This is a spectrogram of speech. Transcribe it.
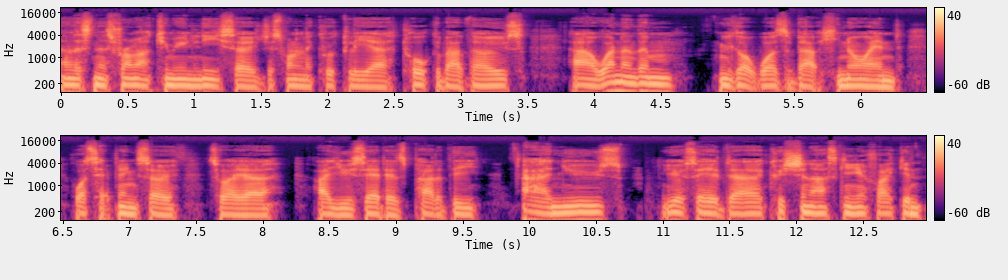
our listeners from our community. So just wanted to quickly uh, talk about those. Uh, one of them we got was about Hino and what's happening. So so I uh, I use that as part of the uh, news. You also had question asking if I can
